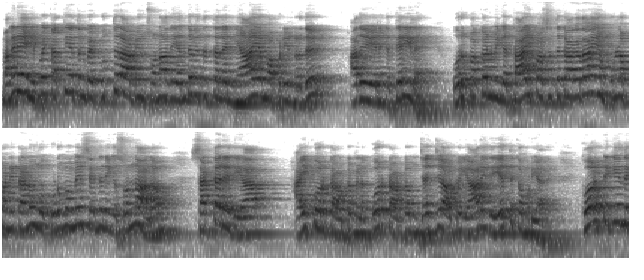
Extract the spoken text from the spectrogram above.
மகனே நீ போய் கத்தி போய் குத்துறா அப்படின்னு சொன்னால் அது எந்த விதத்தில் நியாயம் அப்படின்றது அது எனக்கு தெரியல. ஒரு பக்கம் நீங்கள் தாய் பாசத்துக்காக தான் என் புள்ள பண்ணிட்டான்னு உங்கள் குடும்பமே சேர்ந்து நீங்கள் சொன்னாலும் சட்ட ரீதியாக ஹைகோர்ட் ஆகட்டும் இல்லை கோர்ட் ஆகட்டும் ஜட்ஜ் ஆகட்டும் யாரும் இதை ஏற்றுக்க முடியாது. கோர்ட்டுக்கே இந்த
